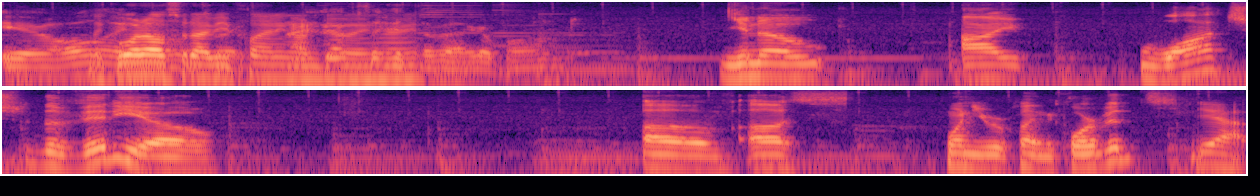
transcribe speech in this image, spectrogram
Yeah. All Like, I what else would I be that planning I on have doing, to hit right? the vagabond. You know, I watched the video of us when you were playing the Corvids, Yeah.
